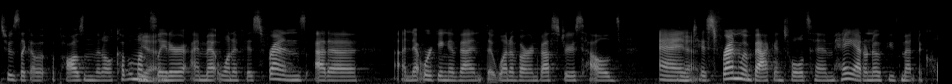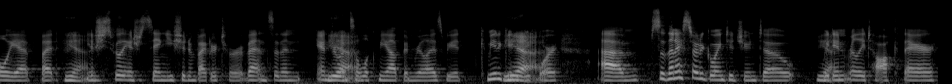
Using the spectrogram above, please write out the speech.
so it was like a, a pause in the middle. A couple months Yeah. later, I met one of his friends at a, a networking event that one of our investors held. And Yeah. his friend went back and told him, "Hey, I don't know if you've met Nicole yet, but Yeah. you know she's really interesting. You should invite her to her events." And then Andrew went to look me up and realized we had communicated Yeah. before. Um, so then I started going to Junto. We didn't really talk there.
